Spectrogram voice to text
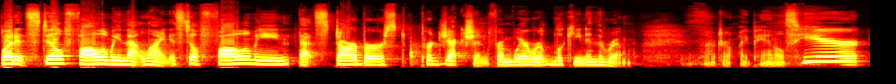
but it's still following that line. It's still following that starburst projection from where we're looking in the room. I'll draw my panels here.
